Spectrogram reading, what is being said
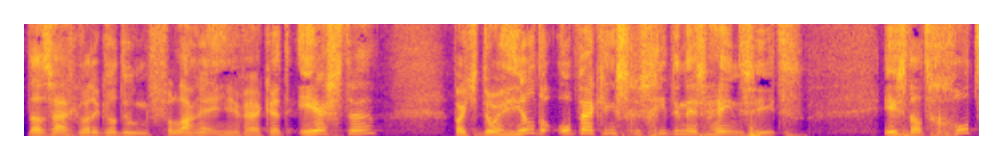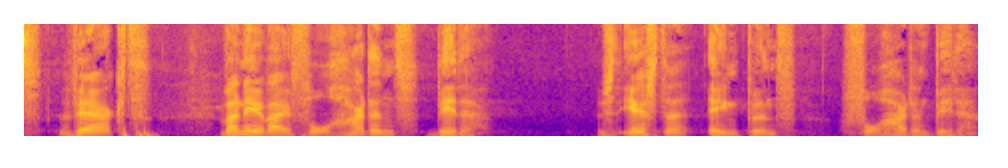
dat is eigenlijk wat ik wil doen, verlangen in je wekken. Het eerste, wat je door heel de opwekkingsgeschiedenis heen ziet, is dat God werkt wanneer wij volhardend bidden. Dus het eerste, één punt, volhardend bidden.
